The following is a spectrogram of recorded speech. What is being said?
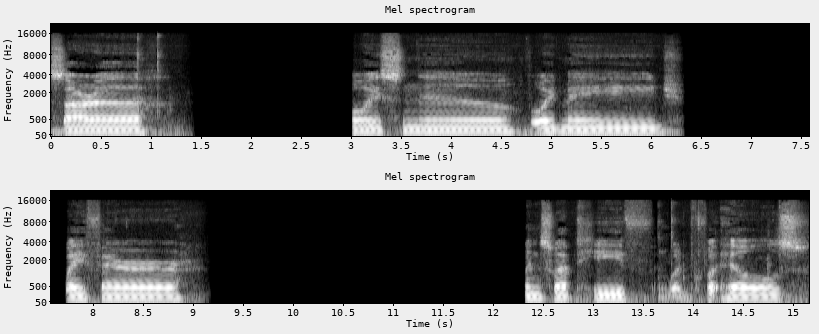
Sara. Voice new. Void Mage. Wayfarer. Windswept Heath and Wood Foothills.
